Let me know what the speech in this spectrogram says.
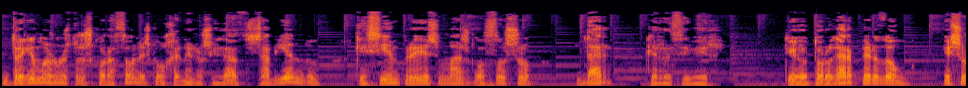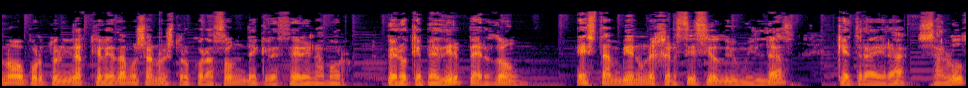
Entreguemos nuestros corazones con generosidad, sabiendo que siempre es más gozoso dar que recibir, que otorgar perdón es una oportunidad que le damos a nuestro corazón de crecer en amor, pero que pedir perdón es también un ejercicio de humildad que traerá salud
